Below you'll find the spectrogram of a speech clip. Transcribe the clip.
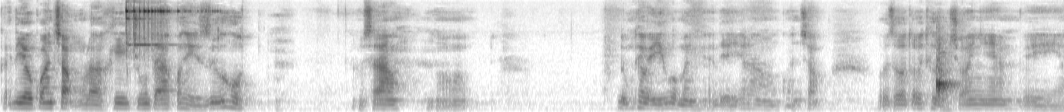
Cái điều quan trọng là khi chúng ta có thể giữ hột làm sao nó đúng theo ý của mình đấy là quan trọng. Vừa rồi tôi thử cho anh em về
